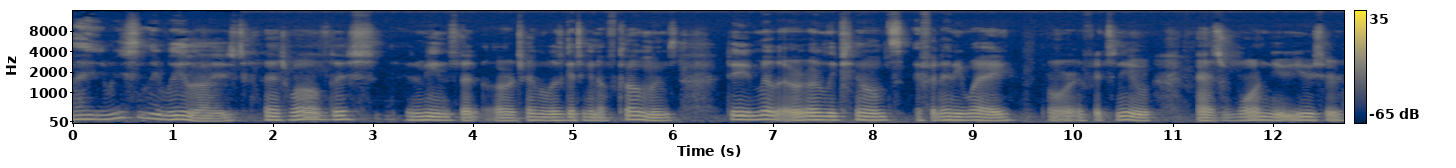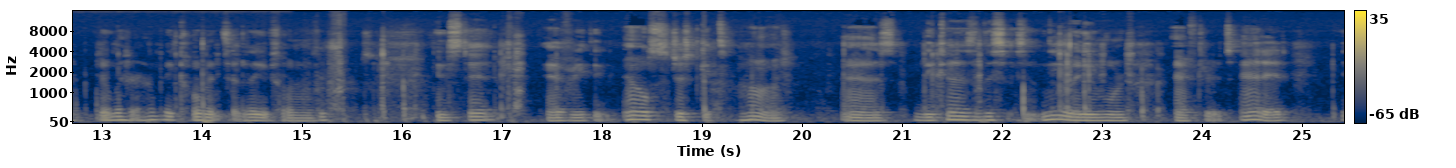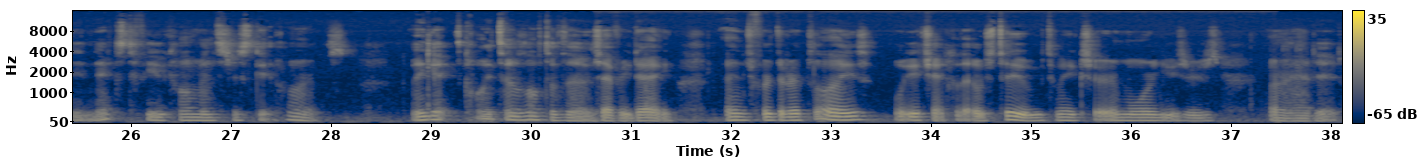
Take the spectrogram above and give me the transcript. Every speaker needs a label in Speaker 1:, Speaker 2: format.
Speaker 1: I recently realized that while this means that our channel is getting enough comments, Dave Miller only counts if in any way, or if it's new, as one new user, no matter how many comments it leaves on our videos. Instead, everything else just gets hard, as because this isn't new anymore after it's added, the next few comments just get hearts. We get quite a lot of those every day, and for the replies, we check those too to make sure more users are added.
